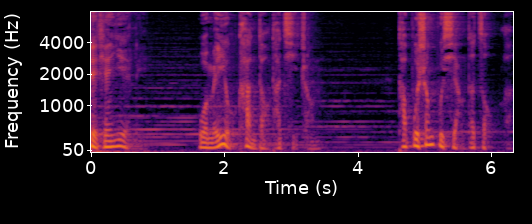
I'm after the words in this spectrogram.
这天夜里，我没有看到他启程，他不声不响地走了。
